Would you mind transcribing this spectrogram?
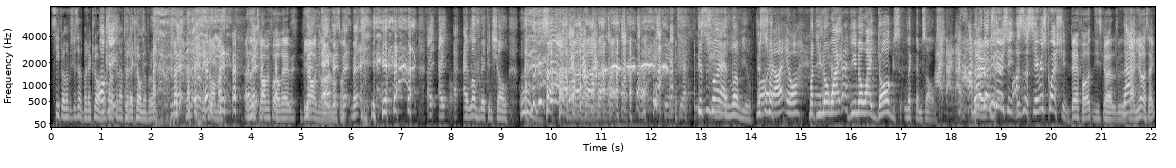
Si fra når vi skal sette på reklame, okay. da kan jeg ta reklame for oss. Det er reklame. Det er reklame for eh, Viagra eller noe sånt. I, I, I- love making Shell. Oh, look at Shell! this is why I love you. This is why. ja, ja. But do you know why? Do you know why dogs lick themselves? No, no, seriously. This is a serious question. Det er for at de skal rengjøre seg?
